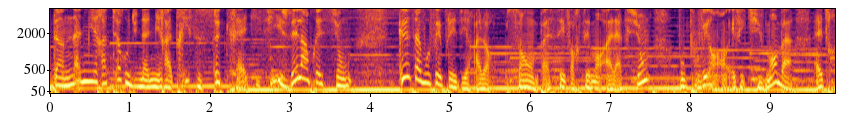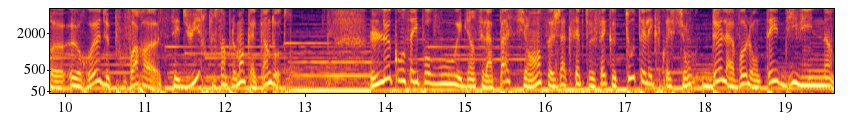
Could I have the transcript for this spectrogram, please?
d'un admirateur ou d'une admiratrice secrète ici. J'ai l'impression que ça vous fait plaisir. Alors, sans passer forcément à l'action, vous pouvez en- effectivement bah, être heureux de pouvoir euh, séduire tout simplement quelqu'un d'autre. Le conseil pour vous, eh bien, c'est la patience. J'accepte le fait que tout est l'expression de la volonté divine.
